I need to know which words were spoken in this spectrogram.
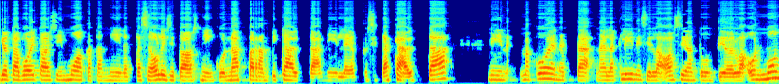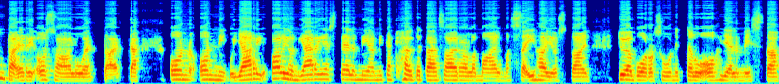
jota voitaisiin muokata niin, että se olisi taas niin kuin näppärämpi käyttää niille, jotka sitä käyttää. Niin mä koen, että näillä kliinisillä asiantuntijoilla on monta eri osa-aluetta, että on, on niin kuin jär, paljon järjestelmiä, mitä käytetään sairaalamaailmassa ihan jostain työvuorosuunnitteluohjelmista,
